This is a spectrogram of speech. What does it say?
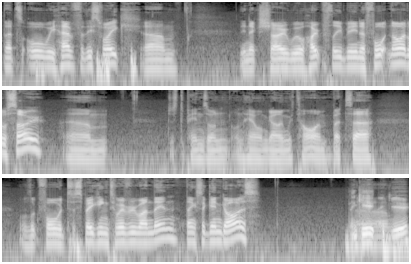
that's all we have for this week. Um, the next show will hopefully be in a fortnight or so. Um, just depends on, on how I'm going with time. But uh, we'll look forward to speaking to everyone then. Thanks again, guys. Thank you. Um, Thank you.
